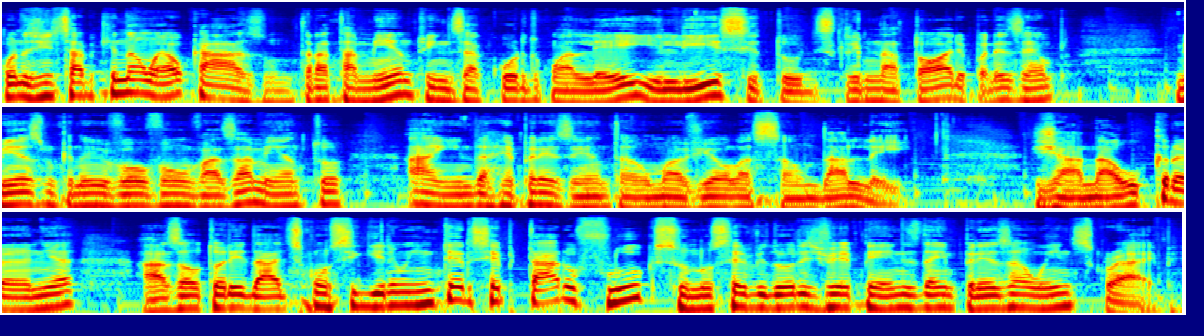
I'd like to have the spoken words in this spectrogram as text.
Quando a gente sabe que não é o caso, um tratamento em desacordo com a lei, ilícito, discriminatório, por exemplo, mesmo que não envolva um vazamento, ainda representa uma violação da lei. Já na Ucrânia, as autoridades conseguiram interceptar o fluxo nos servidores de VPNs da empresa Windscribe.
